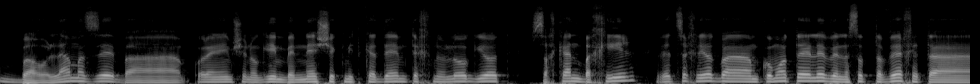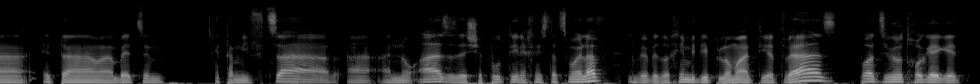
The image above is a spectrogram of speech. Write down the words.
בעולם הזה, בכל העניינים שנוגעים בנשק מתקדם, טכנולוגיות, שחקן בכיר, וצריך להיות במקומות האלה ולנסות לתווך את ה... את ה בעצם... את המבצע הנועז הזה שפוטין הכניס את עצמו אליו, ובדרכים דיפלומטיות. ואז, פה הצביעות חוגגת.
